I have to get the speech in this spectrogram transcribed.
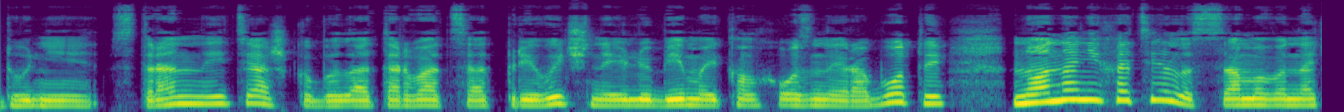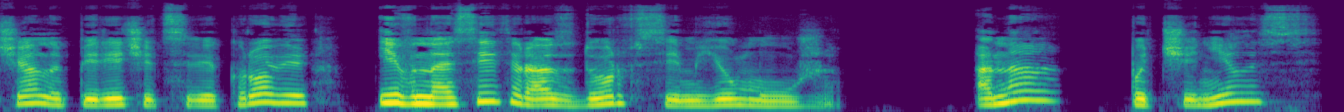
Дуне странно и тяжко было оторваться от привычной и любимой колхозной работы, но она не хотела с самого начала перечить свекрови и вносить раздор в семью мужа. Она подчинилась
